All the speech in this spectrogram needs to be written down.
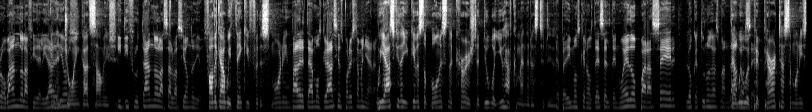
probando la fidelidad and de Dios enjoying God's y salvation. disfrutando la salvación de Dios. Father God, we thank you for this morning. Padre, te damos gracias por esta mañana. We ask you that you give us the boldness and the courage to do what you have commanded us to do. Te pedimos que nos des el denuedo para hacer lo que tú nos has mandado That we would hacer. prepare our testimonies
